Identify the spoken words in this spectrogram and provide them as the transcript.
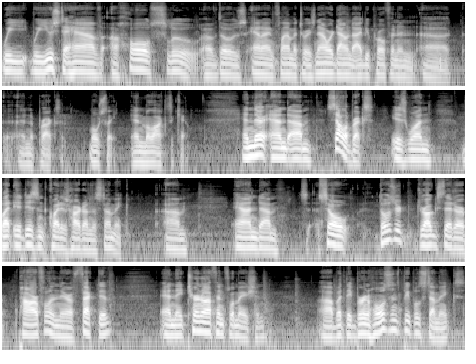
we we used to have a whole slew of those anti-inflammatories. Now we're down to ibuprofen and uh, and naproxen mostly, and Meloxicam. And there and um, Celebrex is one, but it isn't quite as hard on the stomach. Um, and um, so those are drugs that are powerful and they're effective and they turn off inflammation, uh, but they burn holes in people's stomachs.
